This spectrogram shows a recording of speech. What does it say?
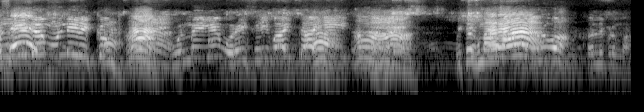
உன்னிடம் முன்னிருக்கும். உண்மையிலே உரை செய்வாய் தாயே விஷ்ணுகுமாரா சொல்லிவிடுமா.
